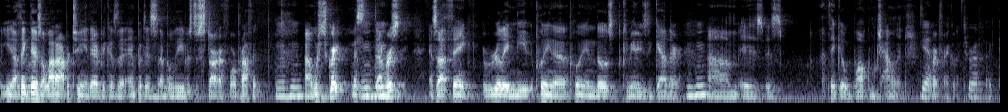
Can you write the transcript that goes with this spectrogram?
you know I think there's a lot of opportunity there because the impetus I believe is to start a for-profit, uh, which is great. That's diversity. And so I think really need putting the, putting those communities together um, is is I think a welcome challenge. Yeah. Quite frankly. Terrific.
